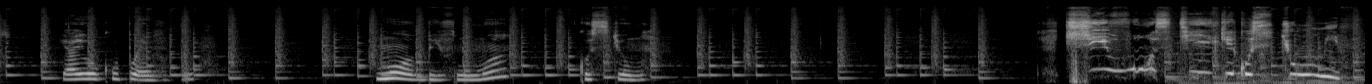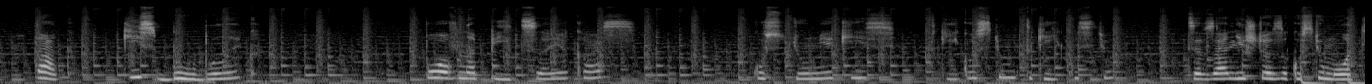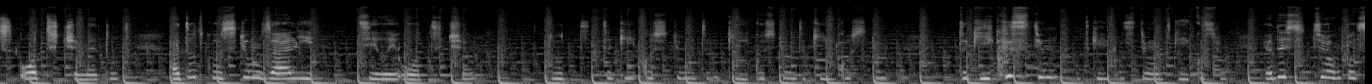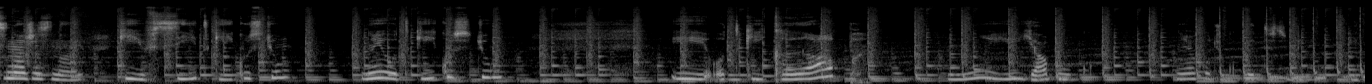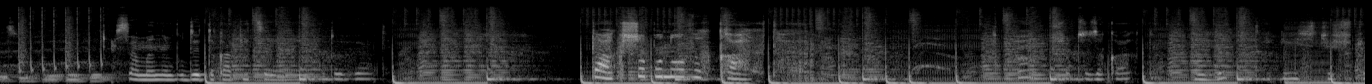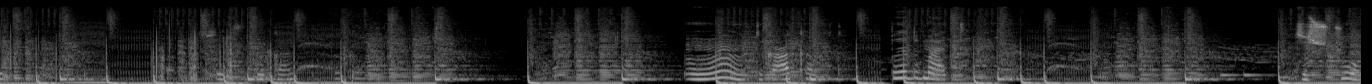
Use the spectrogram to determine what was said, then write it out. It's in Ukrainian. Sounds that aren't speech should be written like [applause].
Я його купив був. Мобів нема. Костюми. Чого стільки костюмів? Так, якийсь бублик. Повна піца якась. Костюм якийсь. Такий костюм, такий костюм. Це взагалі що за костюм от, отчими тут. А тут костюм взагалі цілий отчим. Тут такий костюм, такий костюм, такий костюм, такий костюм, такий костюм, такий костюм. Я десь цього персонажа знаю. KFC, такий костюм. Ну і от такий костюм. І от такий краб. Ну і яблуко. Ну, я хочу купити собі піцу. Все, в мене буде така піца, я не буду грати. Так, що по нових картах? А, Що це за карта? Угу. Якісь чи що? Що це за карта? А, така карта. Предмет. Це що?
